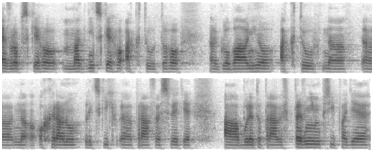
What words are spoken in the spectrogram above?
evropského magnického aktu, toho eh, globálního aktu na, eh, na ochranu lidských eh, práv ve světě. A bude to právě v prvním případě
